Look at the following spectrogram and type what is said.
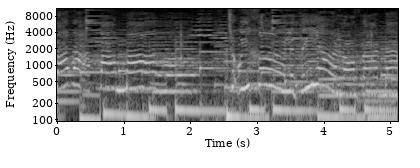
ba ba ba ma chuỗi khơ là tia lo ta đa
